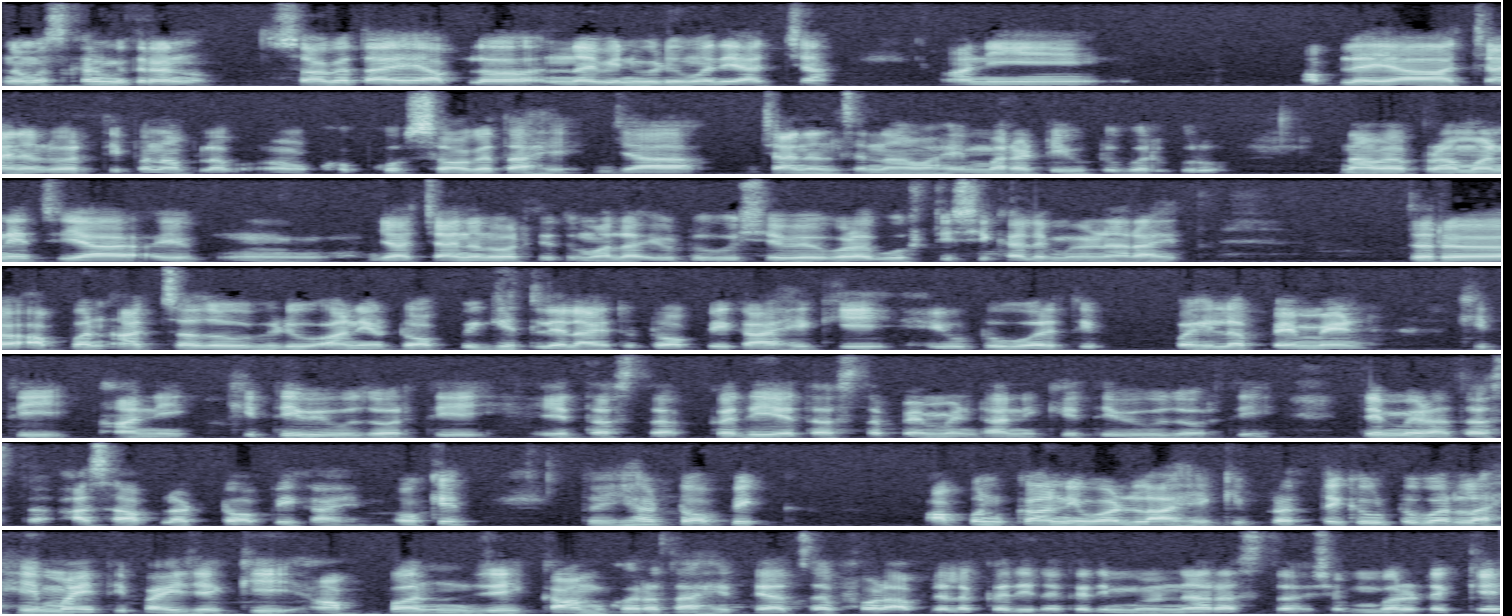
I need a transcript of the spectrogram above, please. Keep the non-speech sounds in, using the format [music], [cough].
नमस्कार मित्रांनो स्वागत आहे आपलं नवीन व्हिडिओमध्ये आजच्या. आणि आपल्या या चॅनलवरती पण आपलं खूप खूप स्वागत आहे. ज्या चॅनलचं नाव आहे मराठी यूट्यूबर गुरु. नावाप्रमाणेच या या चॅनलवरती तुम्हाला यूट्यूबविषयी वेगवेगळ्या गोष्टी शिकायला मिळणार आहेत. तर आपण आजचा जो व्हिडिओ आणि टॉपिक घेतलेला आहे तो टॉपिक आहे की यूट्यूबवरती पहिलं पेमेंट किती आणि किती व्ह्यूजवरती येत असतं कधी येत असतं पेमेंट आणि किती व्ह्यूजवरती ते मिळत असतं असा आपला टॉपिक आहे ओके तर ह्या टॉपिक आपण का निवडला आहे की प्रत्येक युट्यूबरला हे माहिती पाहिजे की आपण जे काम करत आहे त्याचं फळ आपल्याला कधी ना कधी मिळणार असतं शंभर टक्के.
